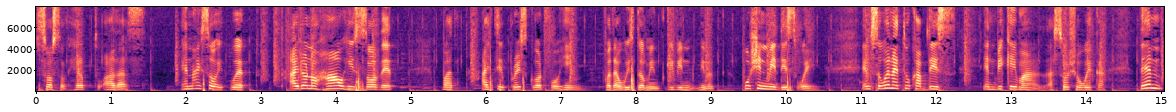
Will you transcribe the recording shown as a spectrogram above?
source of help to others. And I saw it worked. I don't know how he saw that, but I still praise God for him, for the wisdom in giving, you know, pushing me this way. And so when I took up this and became a, a social worker, then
